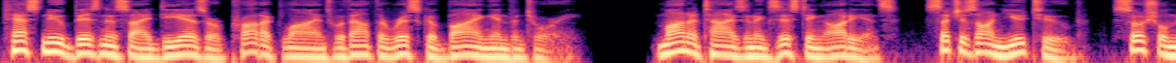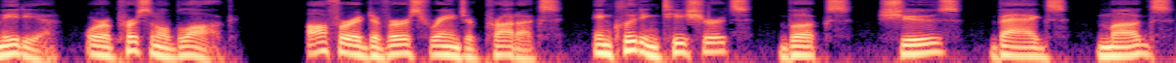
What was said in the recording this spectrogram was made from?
test new business ideas or product lines without the risk of buying inventory, monetize an existing audience, such as on YouTube, social media, or a personal blog, offer a diverse range of products, including t shirts, books, shoes, bags, mugs,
